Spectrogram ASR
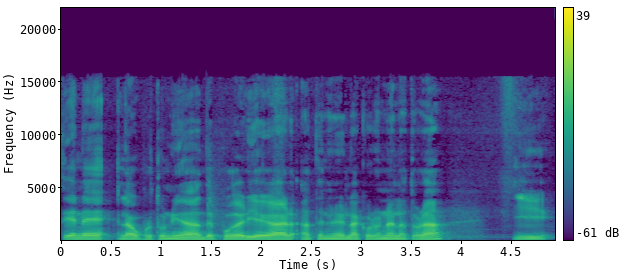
tiene la oportunidad de poder llegar a tener la corona de la Torá. Y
